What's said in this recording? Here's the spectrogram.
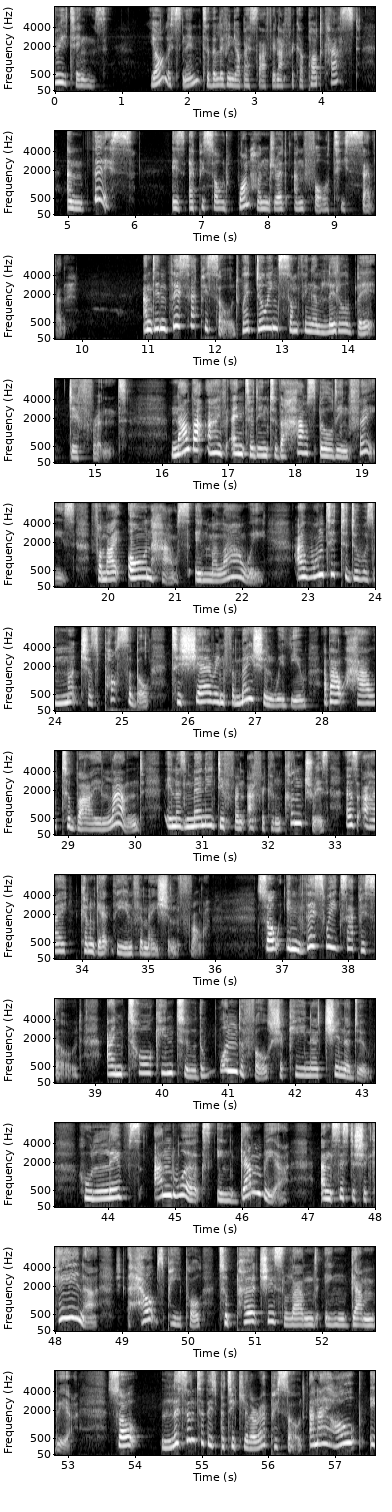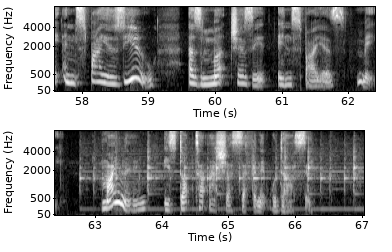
Greetings. You're listening to the Living Your Best Life in Africa podcast, and this is episode 147. And in this episode, we're doing something a little bit different. Now that I've entered into the house building phase for my own house in Malawi, I wanted to do as much as possible to share information with you about how to buy land in as many different African countries as I can get the information from. So, in this week's episode, I'm talking to the wonderful Shakina Chinadu, who lives and works in Gambia and Sister Shakina helps people to purchase land in Gambia. So listen to this particular episode, and I hope it inspires you as much as it inspires me. My name is Dr. Asha Sefenit Wadasi,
